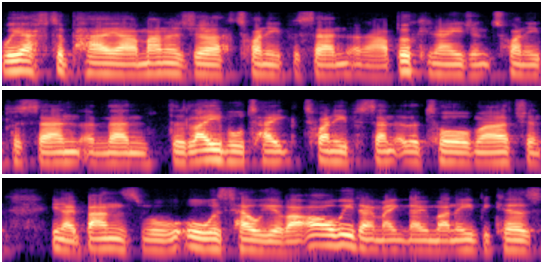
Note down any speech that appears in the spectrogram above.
we have to pay our manager twenty percent and our booking agent twenty percent, and then the label take twenty percent of the tour merch." And you know, bands will always tell you about, "Oh, we don't make no money because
